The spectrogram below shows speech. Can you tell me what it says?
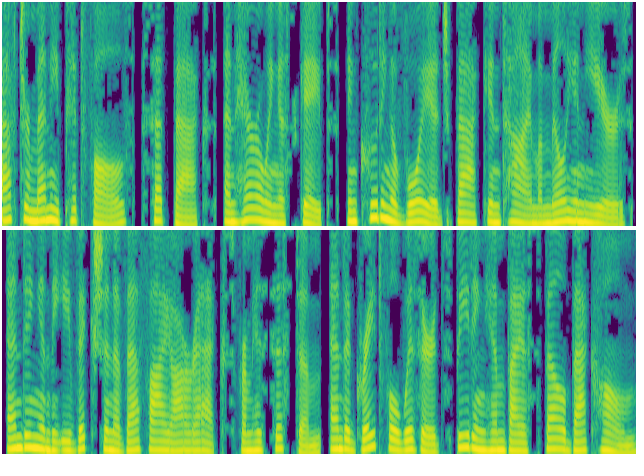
After many pitfalls, setbacks, and harrowing escapes, including a voyage back in time a million years, ending in the eviction of FIRX from his system, and a grateful wizard speeding him by a spell back home,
